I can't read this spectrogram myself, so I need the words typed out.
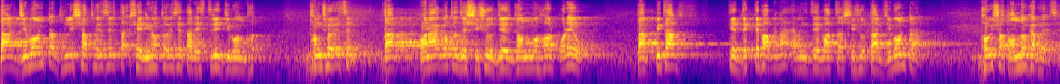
তার জীবনটা ধূলিসাৎ হয়েছে সে নিহত হয়েছে, তার স্ত্রীর জীবন ধ্বংস হয়েছে। তার অনাগত যে শিশু, যে জন্ম হওয়ার পরেও তার পিতারকে দেখতে পাবে না এবং যে বাচ্চা, শিশু তার জীবনটা ভবিষ্যৎ অন্ধকার হয়েছে।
